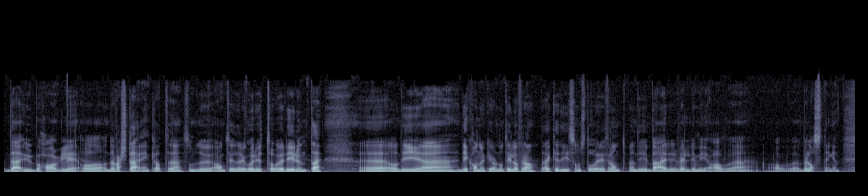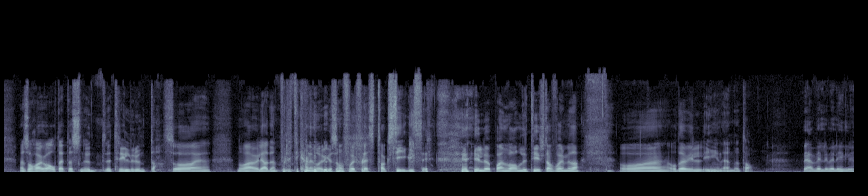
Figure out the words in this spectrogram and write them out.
det er ubehagelig. Og det verste er egentlig at som du antyder, det går utover de rundt deg. Eh, og de, eh, de kan jo ikke gjøre noe til og fra. Det er ikke de som står i front, men de bærer veldig mye av, eh, av belastningen. Men så har jo alt dette snudd eh, trill rundt. Da. Så eh, nå er vel jeg den politikeren i Norge som får flest takksigelser i løpet av en vanlig tirsdag formiddag. Og, og det vil ingen ende ta. Det er veldig veldig hyggelig.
